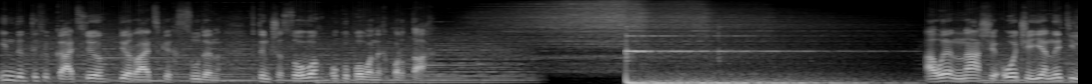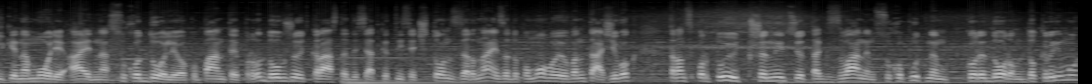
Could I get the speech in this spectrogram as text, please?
ідентифікацію піратських суден в тимчасово окупованих портах. Але наші очі є не тільки на морі, а й на суходолі. Окупанти продовжують красти десятки тисяч тонн зерна і за допомогою вантажівок транспортують пшеницю так званим сухопутним коридором до Криму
